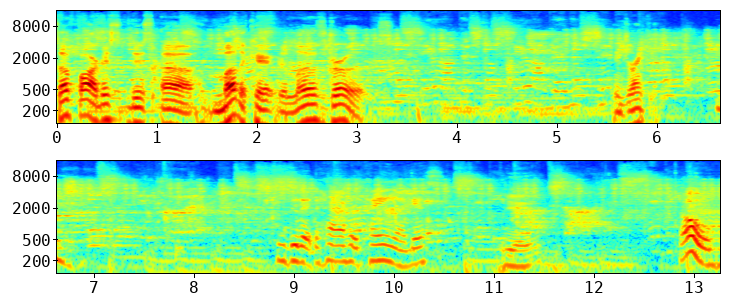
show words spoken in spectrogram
So far, this this uh mother character loves drugs and drinking. You do that to hide her pain, I guess. Yeah. Oh,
